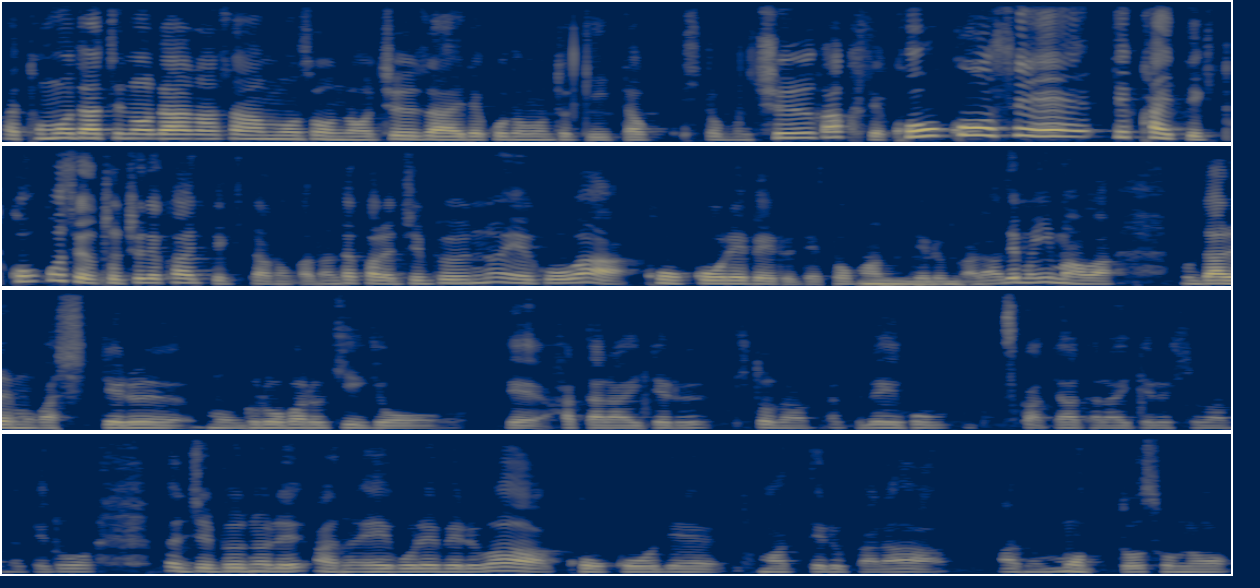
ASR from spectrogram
うん、友達の旦那さんもその駐在で子供の時いた人も中学生高校生で帰ってきて高校生の途中で帰ってきたのかな。だから自分の英語は高校レベルで止まってるから、うん、でも今は誰もが知ってるもうグローバル企業で働いてる人なんだけど英語を使って働いてる人なんだけど自分のレあの英語レベルは高校で止まってるからあのもっとその。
